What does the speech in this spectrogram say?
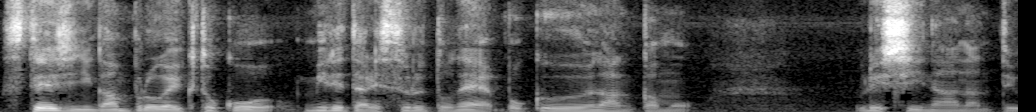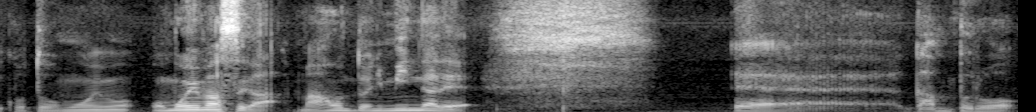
ステージにガンプロが行くとこを見れたりするとね、僕なんかも嬉しいななんていうことを思い思いますが、まあ本当にみんなで、えー、ガンプロ、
